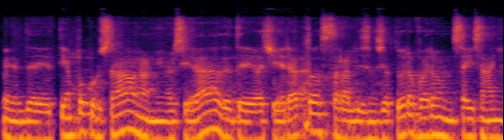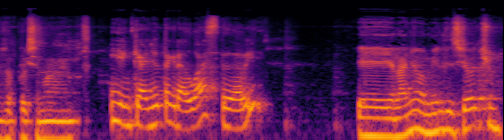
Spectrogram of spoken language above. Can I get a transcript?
de tiempo cursado en la universidad, desde bachillerato hasta la licenciatura, fueron seis años aproximadamente. ¿Y en qué año te graduaste, David? Eh, el año 2018.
